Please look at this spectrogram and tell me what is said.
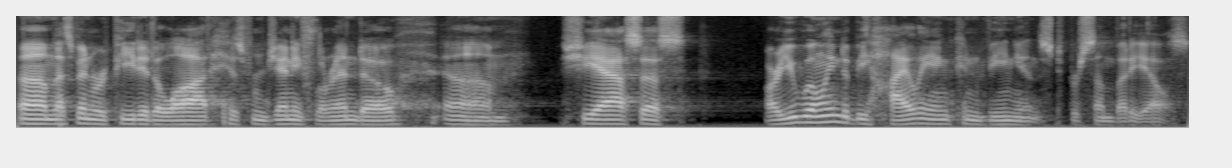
um, that's been repeated a lot is from Jenny Florendo. Um, she asks us, Are you willing to be highly inconvenienced for somebody else?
